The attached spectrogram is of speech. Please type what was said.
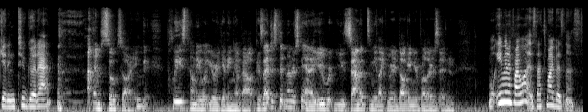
getting too good at. I am so sorry. Mm-hmm. Please tell me what you were getting about because I just didn't understand. You were, you sounded to me like you were dogging your brothers and Well, even if I was, that's my business.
